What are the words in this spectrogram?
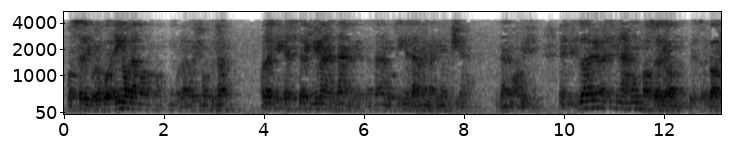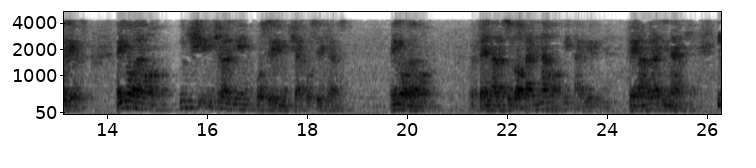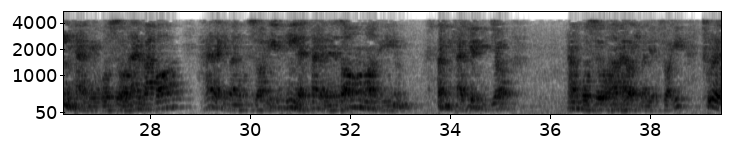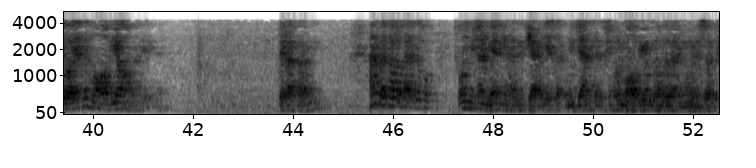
قصه گروه گفت این علما کن این علما شما کجا؟ حالا یک استره که میبن از زن می‌گرفتن زن گفتی این زنهای مدینه پوشیدن زن معاویه ظاهر برسی که نه همون پاسداری آمون به واضح گرفت این علما این چیه؟ این چه از این قصه این چه قصه که هست. این علما فعن رسول الله قد نها این تعبیر اینه. پیغمبر از این نه این تعبیر قصه و نه وقا هر که بنو اسرائیل هین تقل نظام هم هادیم همین تعبیر اینجا. هم قصه و هم حلاک بنی اسرائیل تو روایت معاویه آمده. دقت فرمید البته بعضی خب تون میشن میگن این حدیث جمعی سکونی جمع کرده شما معاویه بود آمده به همین مثال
